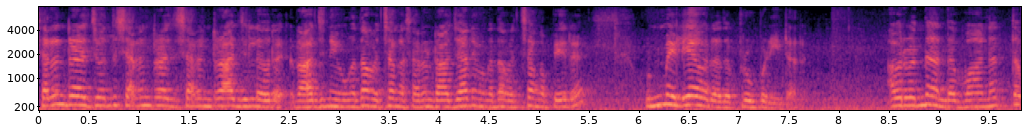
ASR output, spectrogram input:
ஷரண்ராஜ் வந்து சரண்ராஜ் சரண்ராஜ் இல்லை ஒரு ராஜ்னு இவங்க தான் வச்சாங்க. சரண்ராஜான்னு இவங்க தான் வச்சாங்க பேர். உண்மையிலேயே அவர் அதை ப்ரூவ் பண்ணிட்டார். அவர் வந்து அந்த வானத்தை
